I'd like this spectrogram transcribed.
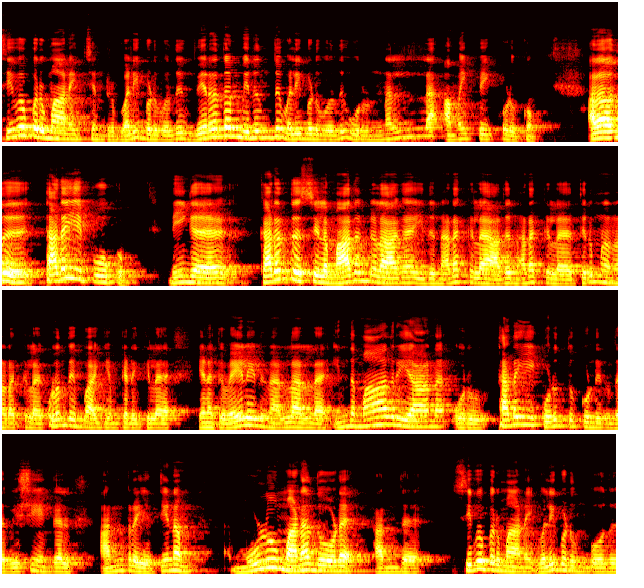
சிவபெருமானை சென்று வழிபடுவது விரதம் இருந்து வழிபடுவது ஒரு நல்ல அமைப்பை கொடுக்கும். அதாவது தடையை போக்கும். நீங்கள் கடந்த சில மாதங்களாக இது நடக்கலை அது நடக்கலை திருமணம் நடக்கலை குழந்தை பாக்கியம் கிடைக்கல எனக்கு வேலையில் நல்லா இல்லை இந்த மாதிரியான ஒரு தடையை கொடுத்து கொண்டிருந்த விஷயங்கள் அன்றைய தினம் முழு மனதோட அந்த சிவபெருமானை வழிபடும் போது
